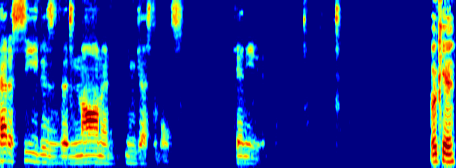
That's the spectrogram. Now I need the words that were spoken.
Cat seed is the non-ingestibles. Can't eat it. Okay.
